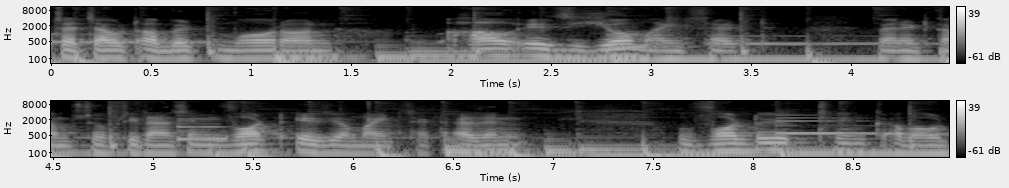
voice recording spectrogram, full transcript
stretch out a bit more on how is your mindset when it comes to freelancing. What is your mindset? As in, what do you think about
